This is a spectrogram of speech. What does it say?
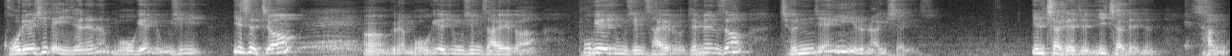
고려시대 이전에는 모계 중심이 있었죠? 어, 그래 모계 중심 사회가 북의 중심 사회로 되면서 전쟁이 일어나기 시작했어. 1차 대전, 2차 대전, 3,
